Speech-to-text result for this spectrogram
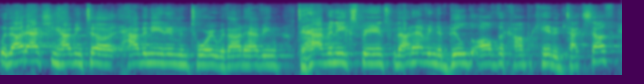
without actually having to have any inventory, without having to have any experience, without having to build all the complicated tech stuff,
